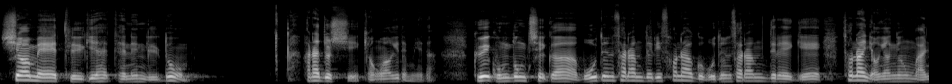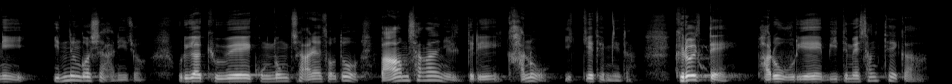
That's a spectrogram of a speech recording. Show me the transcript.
시험에 들게 되는 일도 하나둘씩 경험하게 됩니다. 교회 공동체가 모든 사람들이 선하고 모든 사람들에게 선한 영향력만이 있는 것이 아니죠. 우리가 교회 공동체 안에서도 마음 상하는 일들이 간혹 있게 됩니다. 그럴 때 바로 우리의 믿음의 상태가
